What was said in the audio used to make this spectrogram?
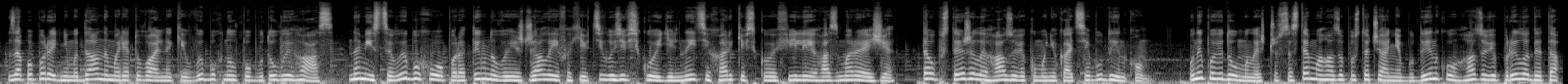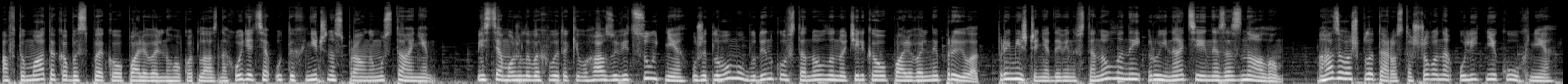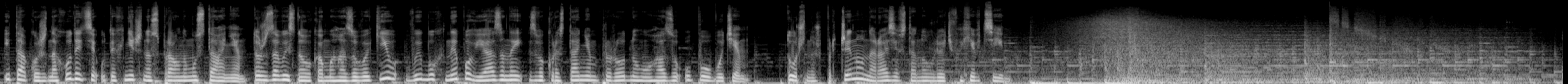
За попередніми даними рятувальників, вибухнув побутовий газ. На місце вибуху оперативно виїжджали і фахівці Лозівської дільниці Харківської філії газмережі та обстежили газові комунікації будинку. Вони повідомили, що система газопостачання будинку, газові прилади та автоматика безпеки опалювального котла знаходяться у технічно справному стані. Місця можливих витоків газу відсутні. У житловому будинку встановлено тільки опалювальний прилад. Приміщення, де він встановлений, руйнації не зазнало. Газова ж плита розташована у літній кухні і також знаходиться у технічно справному стані. Тож, за висновками газовиків, вибух не пов'язаний з використанням природного газу у побуті. Точну ж причину наразі встановлюють фахівці.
